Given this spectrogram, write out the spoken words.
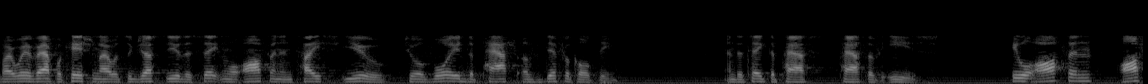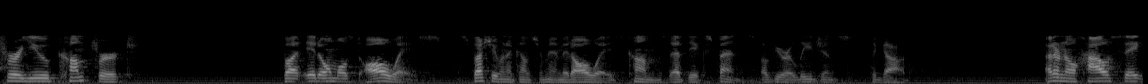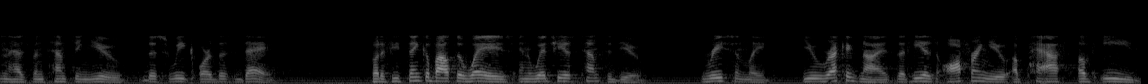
By way of application, I would suggest to you that Satan will often entice you to avoid the path of difficulty and to take the path, path of ease. He will often offer you comfort, but it almost always, especially when it comes from him, it always comes at the expense of your allegiance to God. I don't know how Satan has been tempting you this week or this day. But if you think about the ways in which he has tempted you recently, you recognize that he is offering you a path of ease.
